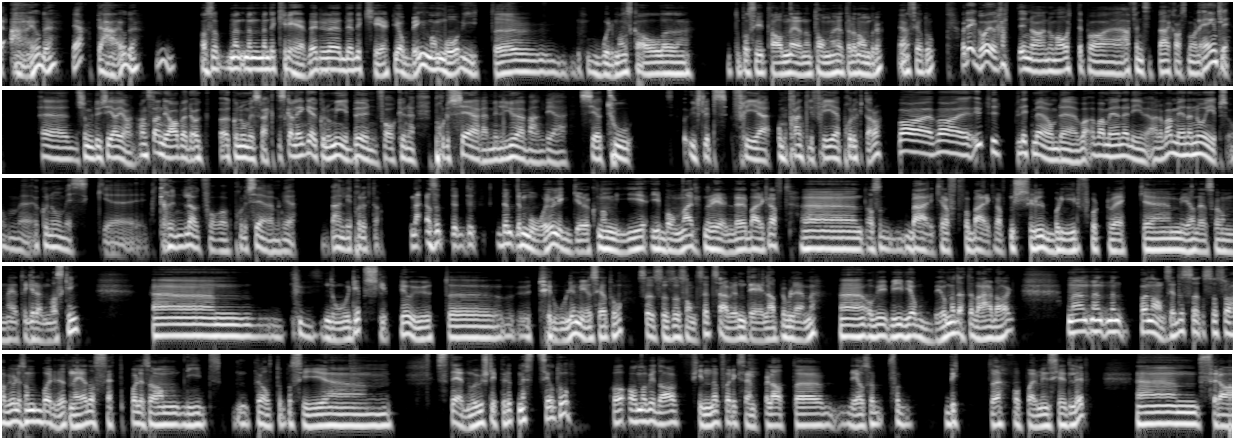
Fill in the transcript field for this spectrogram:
Det er jo det. Ja. Det er jo det. Mm. Altså, men, men, men, det krever eh, dedikert jobbing. Man må vite hvor man skal på å si, ta den ene tonnet etter den andre ja. CO2. Og det går jo rett inn av nummer åtte på FNs bærekraftsmål, egentlig. Eh, som du sier, Jan. Anstendig arbeid og økonomisk vekt. Det skal ligge økonomi i bunnen for å kunne produsere miljøvennlige CO2-utslippsfrie, omtrentlig frie produkter. da. Hva, hva, Utdyp litt mer om det. Hva, hva mener de, eller hva mener Norgips om eh, økonomisk eh, grunnlag for å produsere miljøvennlige produkter? Nei, altså, det, det, det, må jo ligge økonomi i bånn her når det gjelder bærekraft. Eh, altså, bærekraft for bærekraftens skyld blir fort vekk eh, mye av det som heter grønnvasking. Eh, Nordic slipper jo ut uh, utrolig mye CO2, så, så, så, sånn sett så er vi en del av problemet. Uh, og vi, vi, jobber jo med dette hver dag. Men, men, men, på en annen side så, så, har vi jo liksom boret ned og sett på liksom de for alt å si, um, stedene hvor vi slipper ut mest CO2. Og, og når vi da finner f.eks. at uh, det å få bytte oppvarmingskilder um, fra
